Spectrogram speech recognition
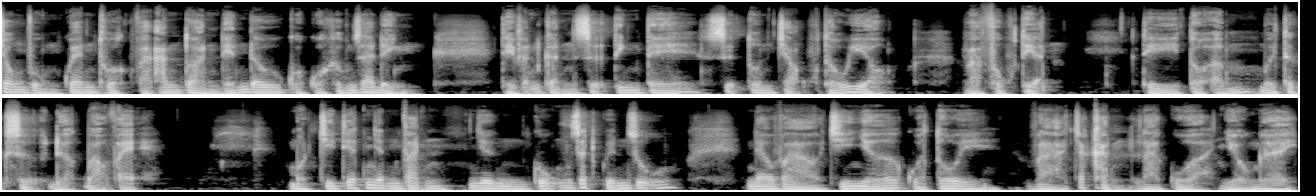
trong vùng quen thuộc và an toàn đến đâu của cuộc sống gia đình, thì vẫn cần sự tinh tế, sự tôn trọng, thấu hiểu và phục tiện thì tổ ấm mới thực sự được bảo vệ. Một chi tiết nhân văn nhưng cũng rất quyến rũ, neo vào trí nhớ của tôi và chắc hẳn là của nhiều người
